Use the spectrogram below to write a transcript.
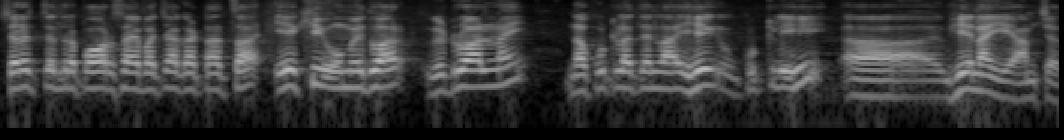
शरदचंद्र पवार साहेबाच्या गटाचा एकही उमेदवार विड्रॉल नाही ना कुठला त्यांना हे कुठलीही हे नाही आहे आमच्या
